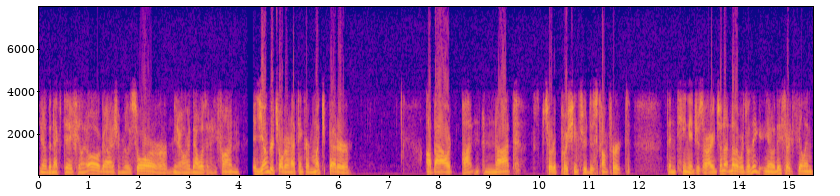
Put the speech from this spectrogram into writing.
you know the next day feeling oh gosh I'm really sore, or you know, or that wasn't any fun. And younger children, I think, are much better about uh, not sort of pushing through discomfort than teenagers are. So In other words, when they you know they start feeling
